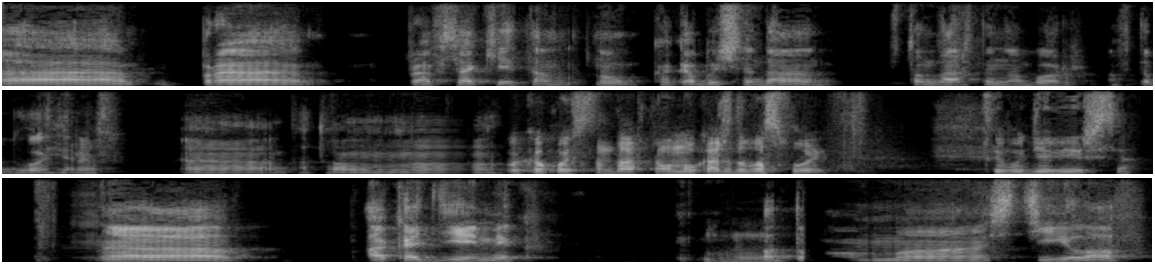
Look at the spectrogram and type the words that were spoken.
А, Про про всякие там, ну, как обычно, да, стандартный набор автоблогеров. А, Потом э, Ой, какой стандартный? Он у каждого свой. Ты удивишься. э, Академик, Мгм. потом э, Стилов,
